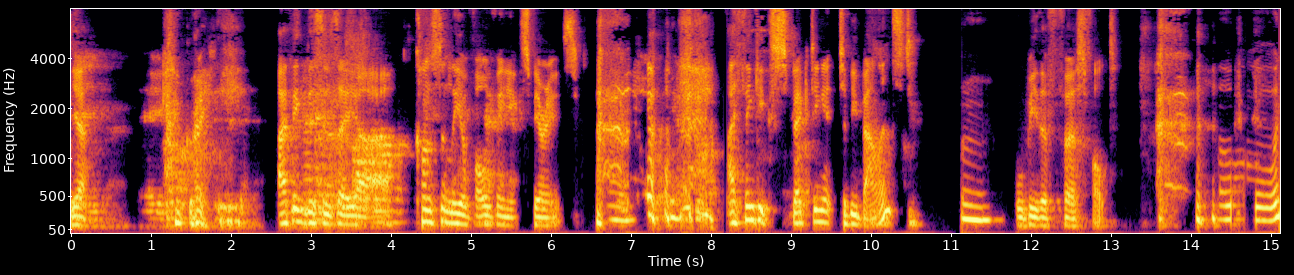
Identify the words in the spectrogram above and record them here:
Yeah. Great. I think this is a uh, constantly evolving experience. I think expecting it to be balanced Mm. will be the first fault. Oh.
